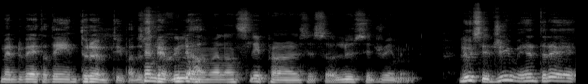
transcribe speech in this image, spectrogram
Men du vet att det är en dröm typ. Att du Kan du skillnaden mellan sleep paralysis och lucid dreaming? Lucid dream, är inte det...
